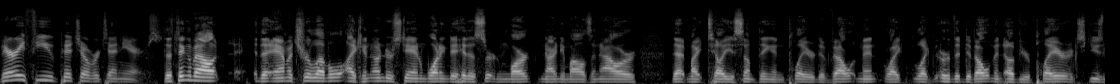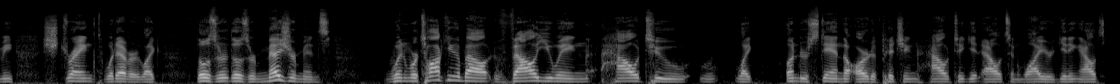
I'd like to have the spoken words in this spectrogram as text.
Very few pitch over 10 years. The thing about the amateur level, I can understand wanting to hit a certain mark, 90 miles an hour. That might tell you something in player development, like like or the development of your player, excuse me, strength, whatever. Like those are those are measurements. When we're talking about valuing how to like understand the art of pitching, how to get outs, and why you're getting outs,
